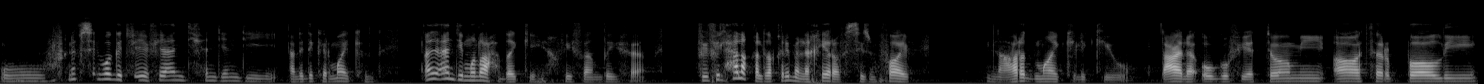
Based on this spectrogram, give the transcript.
وفي نفس الوقت في في عندي في عندي عندي على ذكر مايكل عندي ملاحظة كي خفيفة نظيفة في في الحلقة تقريبا الأخيرة في ال season 5 عرض مايكل كيو. تعال اوجو فيا تومي آثر بولي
